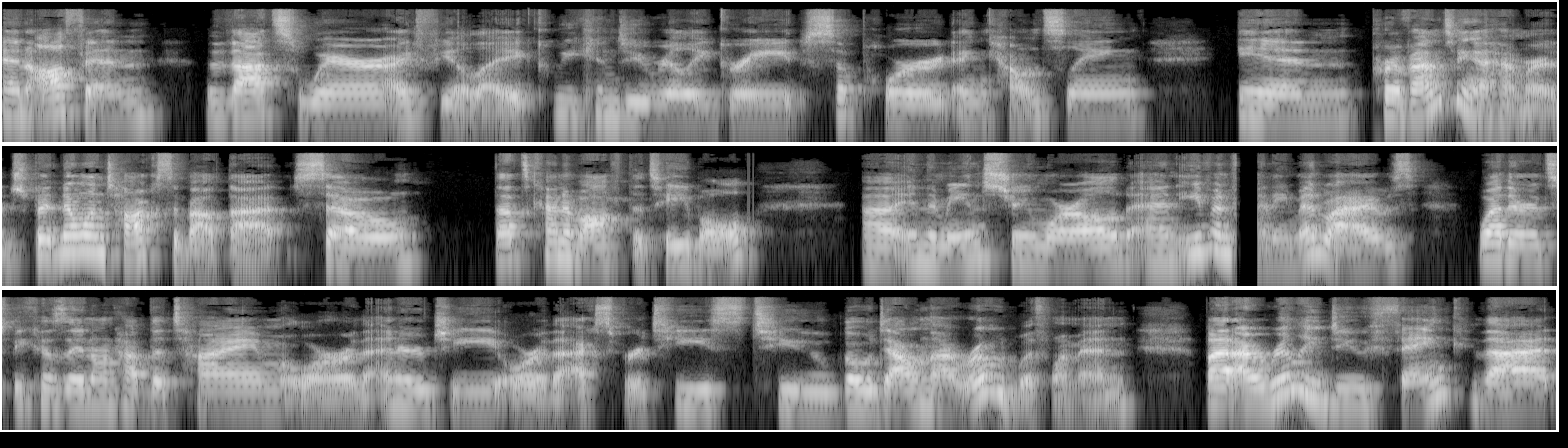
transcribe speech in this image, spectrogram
and often that's where I feel like we can do really great support and counseling in preventing a hemorrhage, but no one talks about that. So that's kind of off the table uh, in the mainstream world. And even many midwives, whether it's because they don't have the time or the energy or the expertise to go down that road with women. But I really do think that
